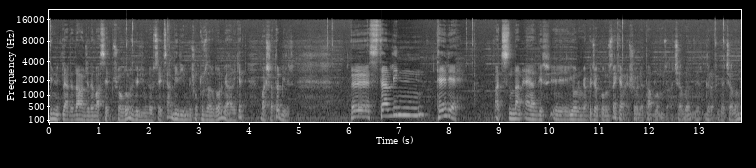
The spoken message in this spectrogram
günlüklerde daha önce de bahsetmiş olduğumuz 1.24.80, 1.25.30'lara doğru bir hareket başlatabilir. E, sterlin TL açısından eğer bir e, yorum yapacak olursak hemen şöyle tablomuzu açalım, bir grafik açalım.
